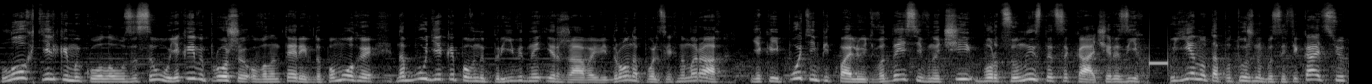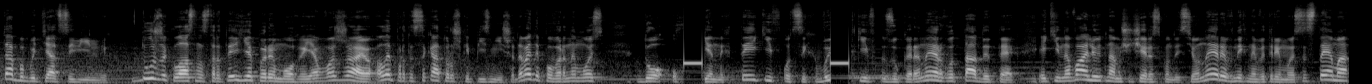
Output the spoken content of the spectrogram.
Лох тільки Микола у ЗСУ, який випрошує у волонтерів допомоги на будь-яке повнопривідне і ржаве відро на польських номерах, який потім підпалюють в Одесі вночі борцуни з ТЦК через їх Уєну та потужну бусифікацію та побиття цивільних. Дуже класна стратегія перемоги, я вважаю, але про ТСК трошки пізніше. Давайте повернемось до охуєнних тейків, оцих витків з Укренерго та ДТЕК, які навалюють нам, що через кондиціонери в них не витримує система.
